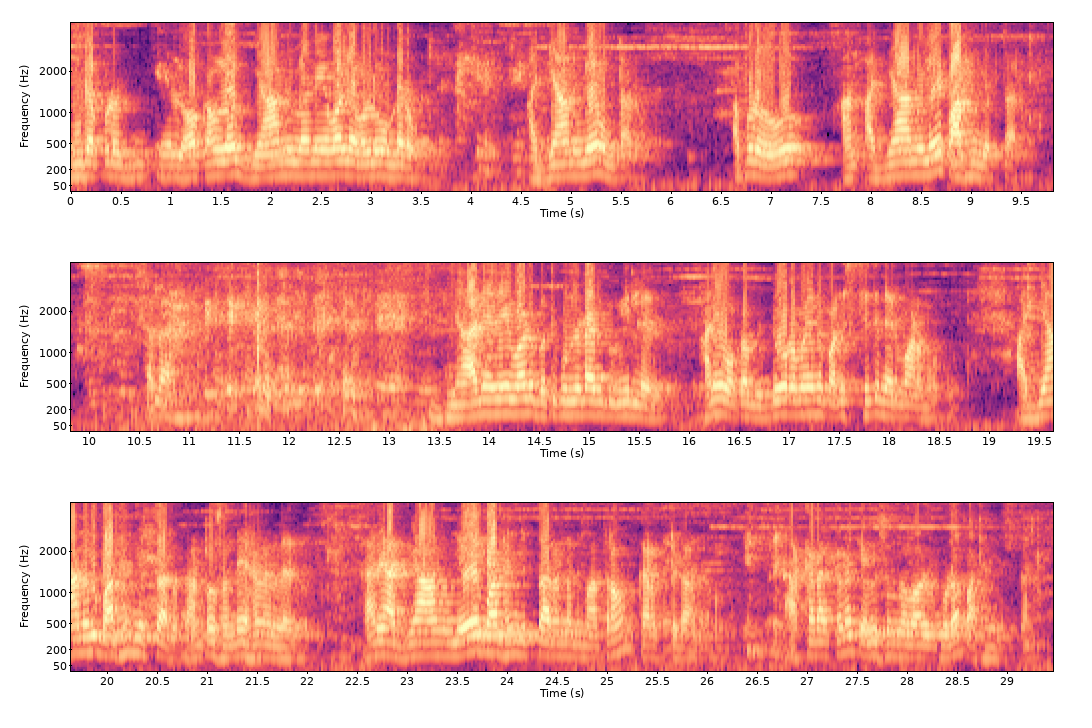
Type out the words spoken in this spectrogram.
ఇంకప్పుడు ఈ లోకంలో జ్ఞానులు అనేవాళ్ళు ఎవరు ఉండరు. అజ్ఞానులే ఉంటారు. అప్పుడు అజ్ఞానులే పాఠం చెప్తారు. కదా? జ్ఞాని అనేవాడు బతుకుండడానికి వీల్లేదు. అనే ఒక విడ్డూరమైన పరిస్థితి నిర్మాణం అవుతుంది అజ్ఞానులు పాఠం చెప్తారు దాంట్లో సందేహమేం లేదు. కానీ అజ్ఞానులే పాఠం చెప్తారన్నది మాత్రం కరెక్ట్ కాదు. అక్కడక్కడ తెలుసున్న వాళ్ళు కూడా పాఠం చెప్తారు.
